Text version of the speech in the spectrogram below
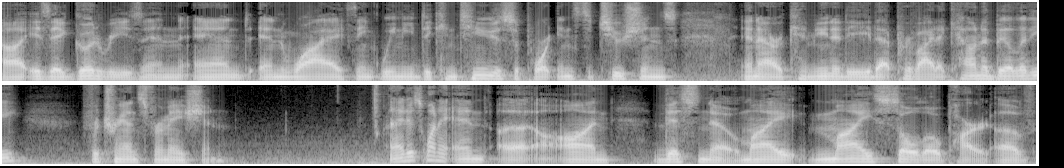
uh, is a good reason, and and why I think we need to continue to support institutions in our community that provide accountability for transformation. And I just want to end uh, on this note, my my solo part of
